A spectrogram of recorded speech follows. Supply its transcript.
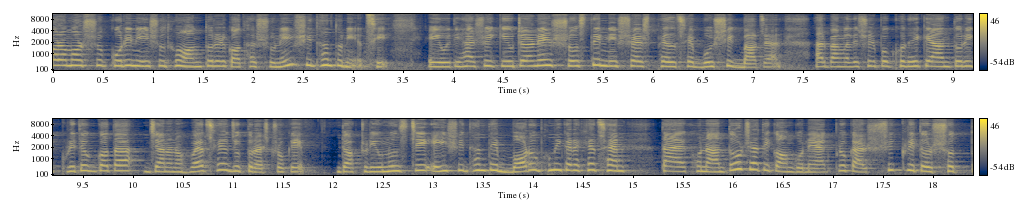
পরামর্শ করিনি, শুধু অন্তরের কথা শুনেই সিদ্ধান্ত নিয়েছি। এই ঐতিহাসিক ইউটার্নের স্বস্তির নিঃশ্বাস ফেলছে বৈশ্বিক বাজার, আর বাংলাদেশের পক্ষ থেকে আন্তরিক কৃতজ্ঞতা জানানো হয়েছে যুক্তরাষ্ট্রকে। ডক্টর ইউনুস যে এই সিদ্ধান্তে বড় ভূমিকা রেখেছেন, তা এখন আন্তর্জাতিক অঙ্গনে এক প্রকার স্বীকৃত সত্য।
